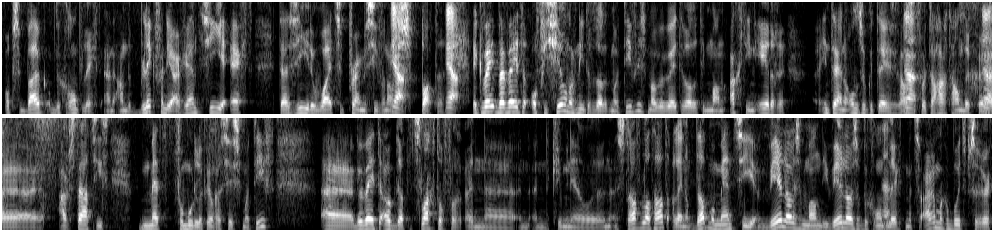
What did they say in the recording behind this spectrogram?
op zijn buik op de grond ligt. En aan de blik van die agent zie je echt, daar zie je de white supremacy vanaf Ja. spatten. Ja. Ik weet, wij weten officieel nog niet of dat het motief is, maar we weten wel dat die man 18 eerdere interne onderzoeken tegen zich had Ja. voor te hardhandige eh, arrestaties met vermoedelijk een racistisch motief. Eh, we weten ook dat het slachtoffer een, eh, een, een crimineel een, een strafblad had. Alleen op dat moment zie je een weerloze man die weerloos op de grond Ja. ligt, met zijn armen geboeid op zijn rug.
